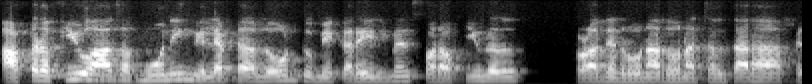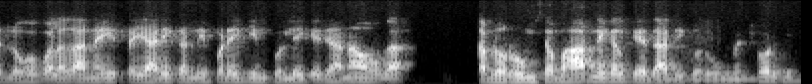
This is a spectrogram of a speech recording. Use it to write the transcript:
After a few hours of morning we left alone to make arrangements for a funeral थोड़ा दिन रोना धोना चलता रहा, फिर लोगों को लगा, नहीं, तैयारी करनी पड़ेगी, इनको लेके जाना होगा। सब लोग रूम से बाहर निकल के दादी को रूम में छोड़ दिया।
